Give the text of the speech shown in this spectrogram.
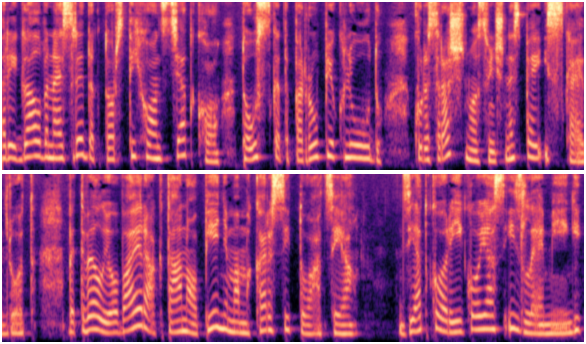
Arī galvenais redaktors Tihons Džatko to uzskata par rupju kļūdu, kuras rašanos viņš nespēja izskaidrot, bet vēl jau vairāk tā nav pieņemama kara situācijā. Džatko rīkojās izlēmīgi,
